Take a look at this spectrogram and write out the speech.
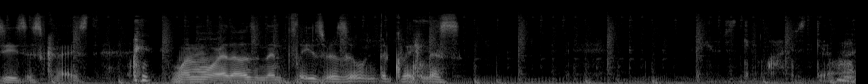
Jesus Christ. One more of those and then please resume the quickness. Just get a lot. Just get a lot.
